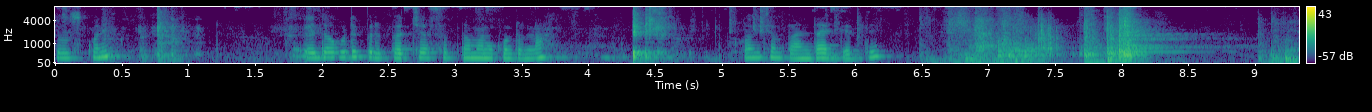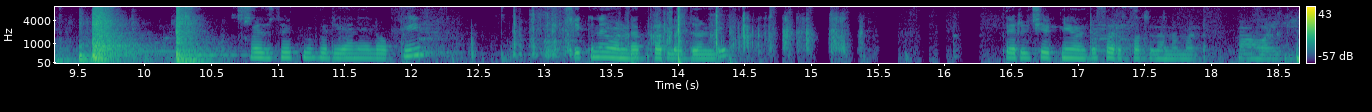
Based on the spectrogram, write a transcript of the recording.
చూసుకొని ఏదో ఒకటి ప్రిపేర్ చేసేద్దాం అనుకుంటున్నా. కొంచెం పని తగ్గిద్ది. వెజిటేబుల్ బిర్యానీలోకి చికెన్ వండక్కర్లేదండి. పెరుగు చట్నీ ఉంటే సరిపోతుంది అన్నమాట మా వాళ్ళకి.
